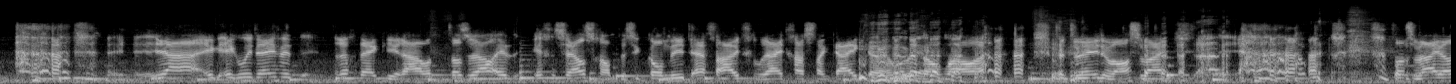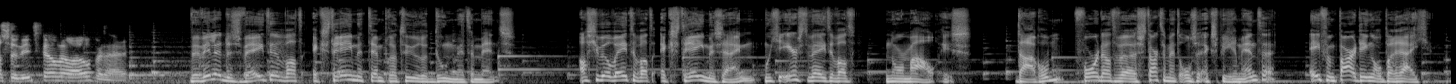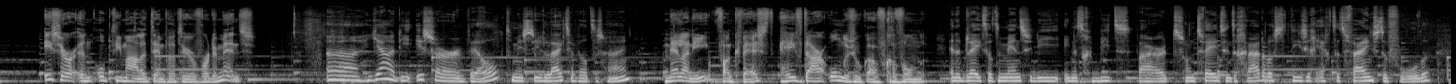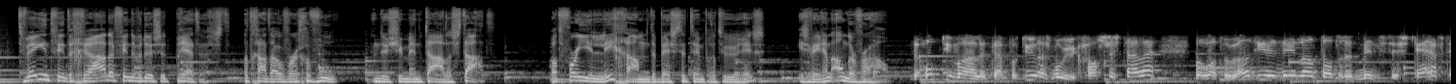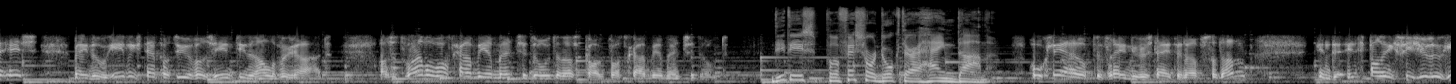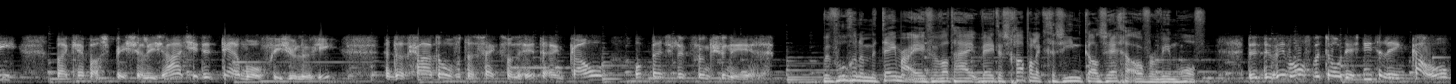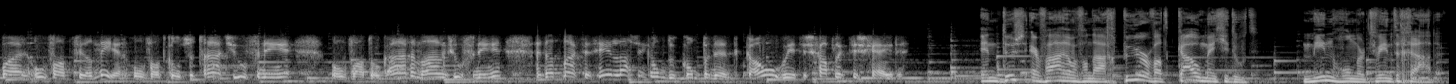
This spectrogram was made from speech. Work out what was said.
ja, ik, ik moet even terugdenken hieraan. Want het was wel in, in gezelschap. Dus ik kon niet even uitgebreid gaan staan kijken hoe het allemaal uh, verdwenen was. Maar volgens mij was er niet veel meer over. Nee. We willen dus weten wat extreme temperaturen doen met de mens. Als je wil weten wat extreme zijn, moet je eerst weten wat normaal is. Daarom, voordat we starten met onze experimenten, even een paar dingen op een rijtje. Is er een optimale temperatuur voor de mens? Uh, ja, die is er wel. Tenminste, die lijkt er wel te zijn. Melanie van Quest heeft daar onderzoek over gevonden. En het bleek dat de mensen die in het gebied waar het zo'n 22 graden was, die zich echt het fijnste voelden. 22 graden vinden we dus het prettigst. Dat gaat over gevoel en dus je mentale staat. Wat voor je lichaam de beste temperatuur is, is weer een ander verhaal. De optimale temperatuur is moeilijk vast te stellen. Maar wat we wel zien in Nederland, dat er het minste sterfte is bij een omgevingstemperatuur van 17,5 graden. Als het warmer wordt, gaan meer mensen dood en als het koud wordt, gaan meer mensen dood. Dit is professor Dr. Hein Dane. Hoogleraar op de Vrije Universiteit in Amsterdam in de inspanningsfysiologie, maar ik heb als specialisatie de thermofysiologie. En dat gaat over het effect van hitte en kou op menselijk functioneren. We vroegen hem meteen maar even wat hij wetenschappelijk gezien kan zeggen over Wim Hof. De, de Wim Hof-methode is niet alleen kou, maar omvat veel meer. Omvat concentratieoefeningen, omvat ook ademhalingsoefeningen. En dat maakt het heel lastig om de component kou wetenschappelijk te scheiden. En dus ervaren we vandaag puur wat kou met je doet. Min 120 graden.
